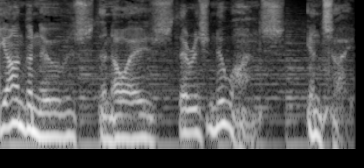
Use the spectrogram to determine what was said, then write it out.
Beyond the news, the noise, there is nuance, insight.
